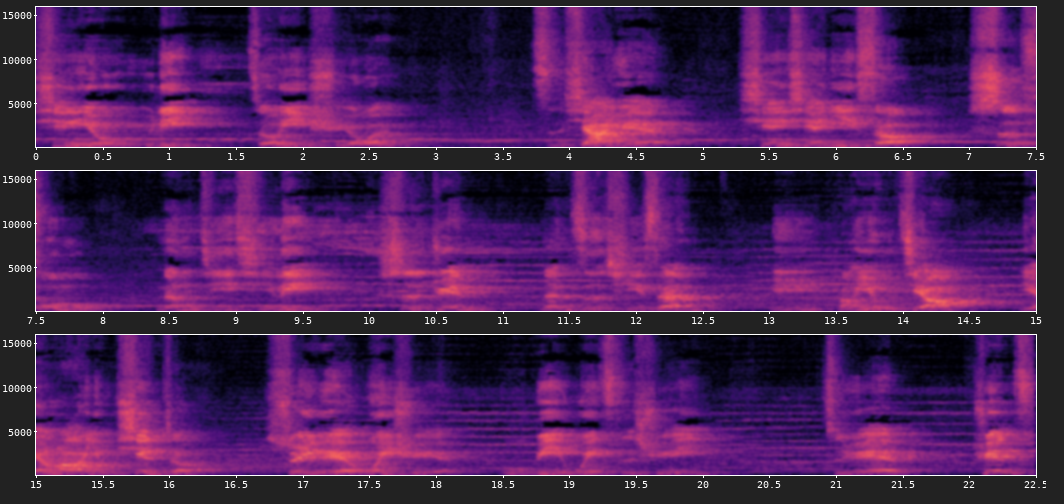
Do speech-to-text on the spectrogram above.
行有余力。则以学文。子夏曰：“贤贤易色，事父母，能及其力；事君，能治其身。与朋友交，言而有信者，虽月未学，吾必谓之学矣。”子曰：“君子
